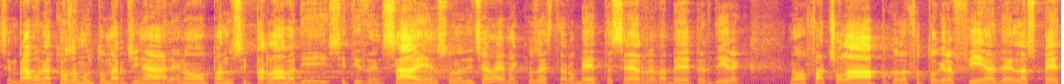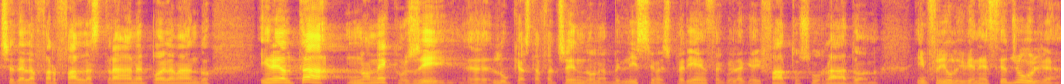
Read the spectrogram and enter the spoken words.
sembrava una cosa molto marginale, no? quando si parlava di citizen science, uno diceva, eh, ma cos'è sta robetta, serve, vabbè, per dire, no, faccio l'app con la fotografia della specie, della farfalla strana e poi la mando. In realtà non è così, eh, Luca sta facendo una bellissima esperienza, quella che hai fatto su Radon in Friuli Venezia Giulia,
